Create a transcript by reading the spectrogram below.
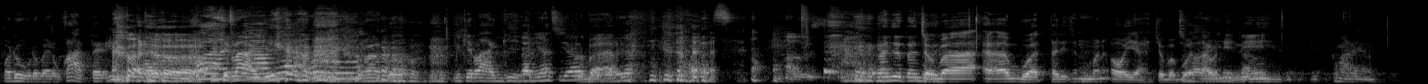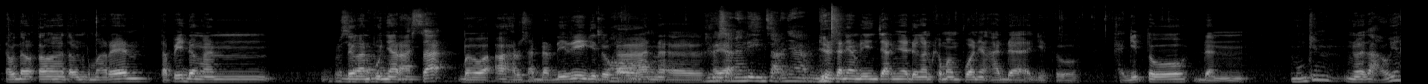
Waduh, udah bayar UKT. Waduh. Mikir Wah, lagi. iya. Waduh, mikir lagi. Gak niat sih ya. Lanjut, lanjut. coba eh, buat tadi sama mana oh ya coba buat Coba tahun lagi di ini tahun kemarin. Tahun tahun tahun, tahun kemarin tapi dengan dengan punya rasa bahwa ah harus sadar diri gitu Oh, kan eh, Jurusan kayak yang diincarnya. jurusan yang diincarnya dengan kemampuan yang ada gitu kayak gitu dan mungkin nggak tahu ya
